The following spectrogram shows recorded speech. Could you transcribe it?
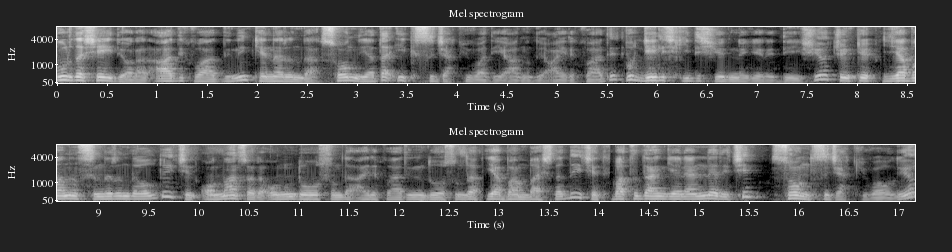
Burada şey diyorlar. Adik Vadi'nin kenarında son ya da ilk sıcak yuva diye anılıyor Ayrık Vadi. Bu geliş gidiş yönüne göre değişiyor. Çünkü yabanın sınırında olduğu için ondan sonra onun doğusunda Ayrık Vadi'nin doğusunda yaban başladığı için batıdan gelenler için son sıcak yuva oluyor.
